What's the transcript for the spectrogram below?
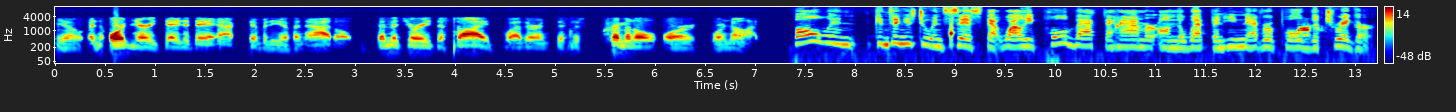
you know, an ordinary day to day activity of an adult. Then the jury decides whether this is criminal or, or not. Baldwin continues to insist that while he pulled back the hammer on the weapon, he never pulled the trigger.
